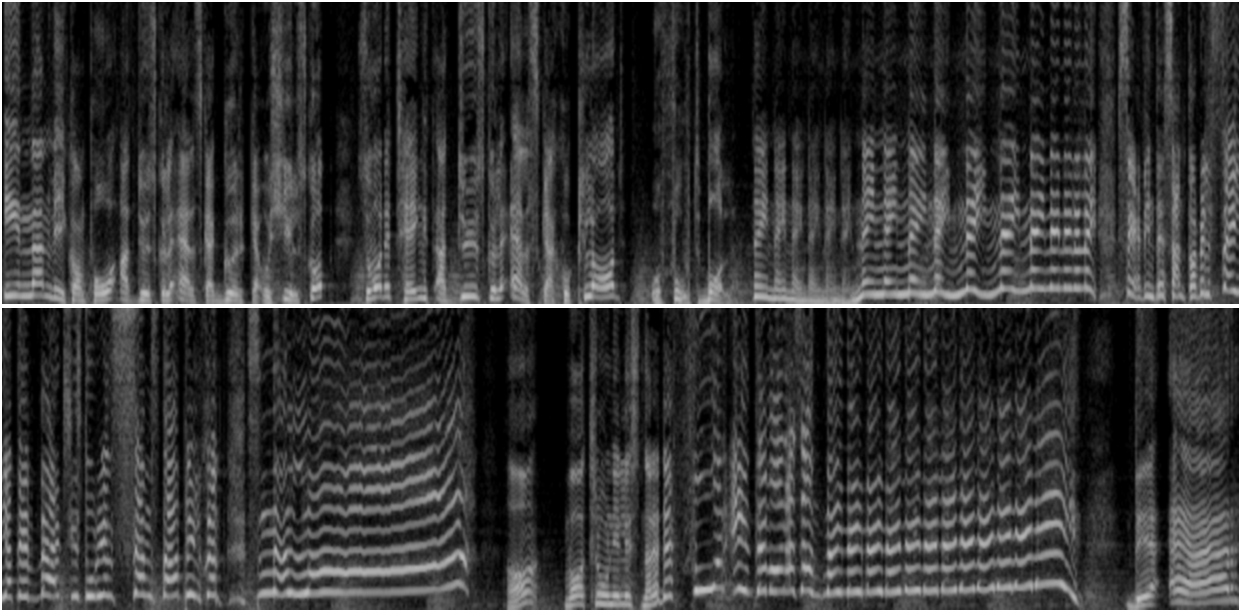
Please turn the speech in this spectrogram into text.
Innan vi kom på att du skulle älska gurka och kylskåp så var det tänkt att du skulle älska choklad och fotboll. Nej, nej, nej, nej, nej, nej, nej, nej, nej, nej, nej, nej, nej, nej, nej, nej, nej! Säg att det inte är sant, Gabriel! Säg att det är världshistoriens sämsta aprilskämt! Snälla! Ja, vad tror ni lyssnare? Det får inte vara sant! Nej, nej, nej, nej, nej, nej! Det är...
